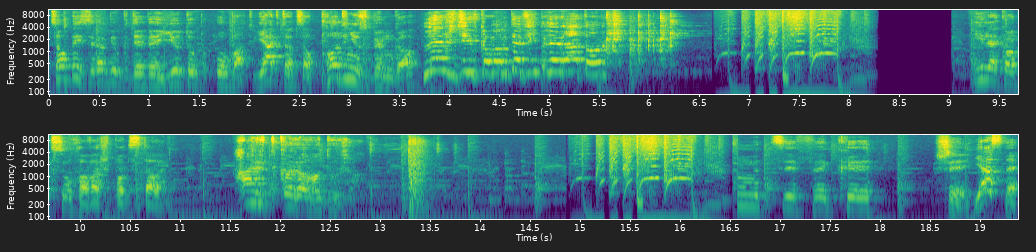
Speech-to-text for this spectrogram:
Co byś zrobił, gdyby YouTube upadł? Jak to co? Podniósłbym go? Leż dziwko, mam defibrylator! Ile koksu chowasz pod stołem? Hardkorowo dużo. Bum, cyfyk, szy. Jasne!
